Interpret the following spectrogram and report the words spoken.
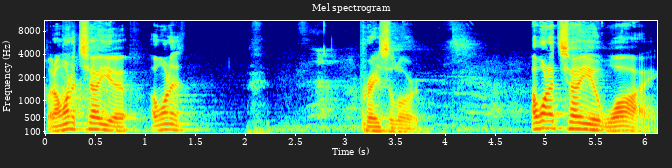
But I want to tell you, I want to praise the Lord. I want to tell you why.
